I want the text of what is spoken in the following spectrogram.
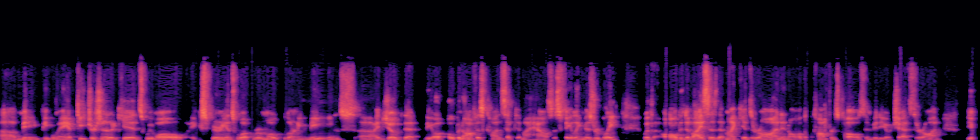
Uh, many people may have teachers and other kids. We've all experienced what remote learning means. Uh, I joke that the open office concept at my house is failing miserably with all the devices that my kids are on and all the conference calls and video chats they're on. The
